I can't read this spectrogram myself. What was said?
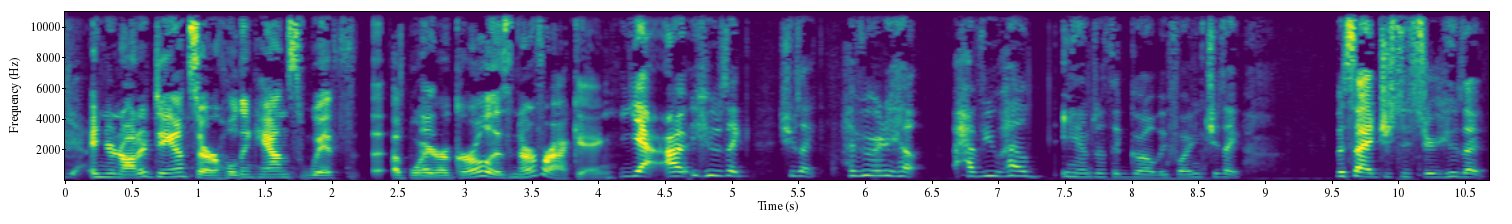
Yeah. and you're not a dancer, holding hands with a boy or a um, girl is nerve wracking. Yeah, I, he was like, she was like, have you already held, have you held hands with a girl before? And she's like, besides your sister. He was like,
